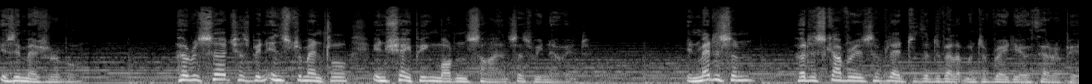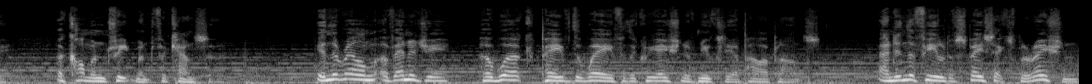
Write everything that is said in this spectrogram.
is immeasurable. Her research has been instrumental in shaping modern science as we know it. In medicine, her discoveries have led to the development of radiotherapy, a common treatment for cancer. In the realm of energy, her work paved the way for the creation of nuclear power plants. And in the field of space exploration,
